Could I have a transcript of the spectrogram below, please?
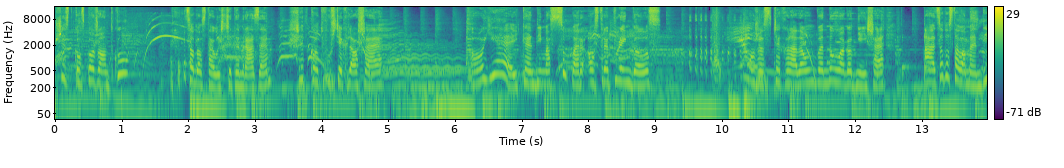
wszystko w porządku? Co dostałyście tym razem? Szybko otwórzcie klosze. Ojej, Candy ma super ostre Pringles. Może z czekoladą będą łagodniejsze. A co dostała Mandy?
